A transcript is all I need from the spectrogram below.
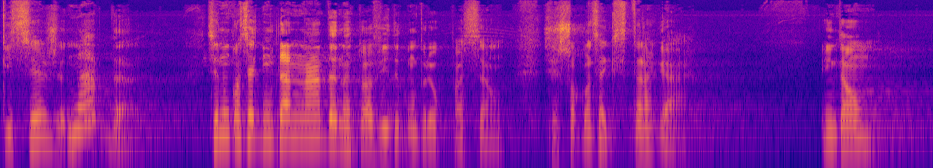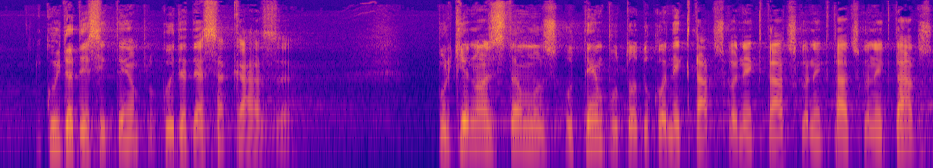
que seja? Nada. Você não consegue mudar nada na tua vida com preocupação. Você só consegue estragar. Então, cuida desse templo, cuida dessa casa. Porque nós estamos o tempo todo conectados, conectados, conectados, conectados,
